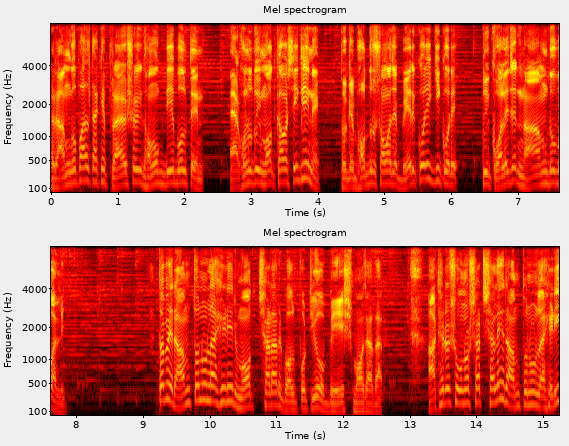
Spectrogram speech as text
রামগোপাল তাকে প্রায়শই ধমক দিয়ে বলতেন, এখনও তুই মদ খাওয়া শিখলি নে? তোকে ভদ্র সমাজে বের করি কি করে? তুই কলেজের নাম ডুবালি। তবে রামতনু লাহিড়ির মদ ছাড়ার গল্পটিও বেশ মজাদার। আঠেরোশো উনষাট সালে রামতনু লাহিড়ি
